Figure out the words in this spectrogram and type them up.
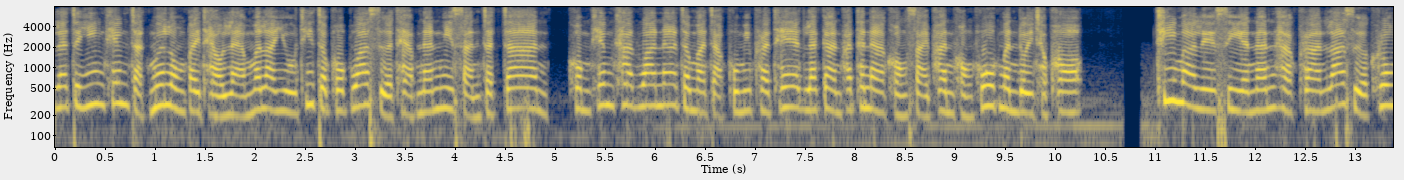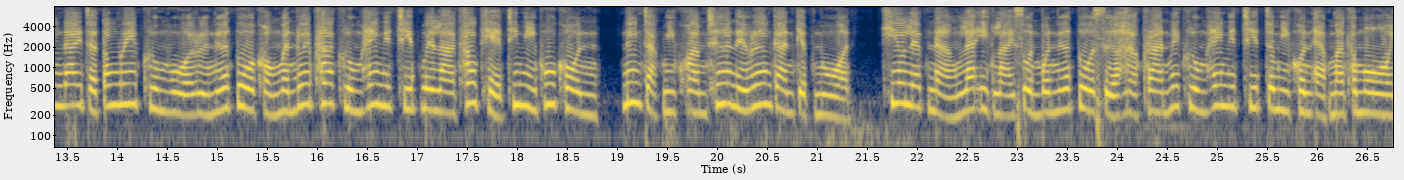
และจะยิ่งเข้มจัดเมื่อลงไปแถวแหลมมาลายูที่จะพบว่าเสือแถบนั้นมีสันจัดจ้าน คมเข้มคาดว่าน่าจะมาจากภูมิประเทศและการพัฒนาของสายพันธุ์ของพวกมันโดยเฉพาะ ที่มาเลเซียนั้นหากพรานล่าเสือโคร่งได้จะต้องรีบคลุมหัวหรือเนื้อตัวของมันด้วยผ้าคลุมให้มิดชิดเวลาเข้าเขตที่มีผู้คน เนื่องจากมีความเชื่อในเรื่องการเก็บหนวด เขี้ยวเล็บหนังและอีกหลายส่วนบนเนื้อตัวเสือหากพรานไม่คลุมให้มิดชิดจะมีคนแอบมาขโมย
